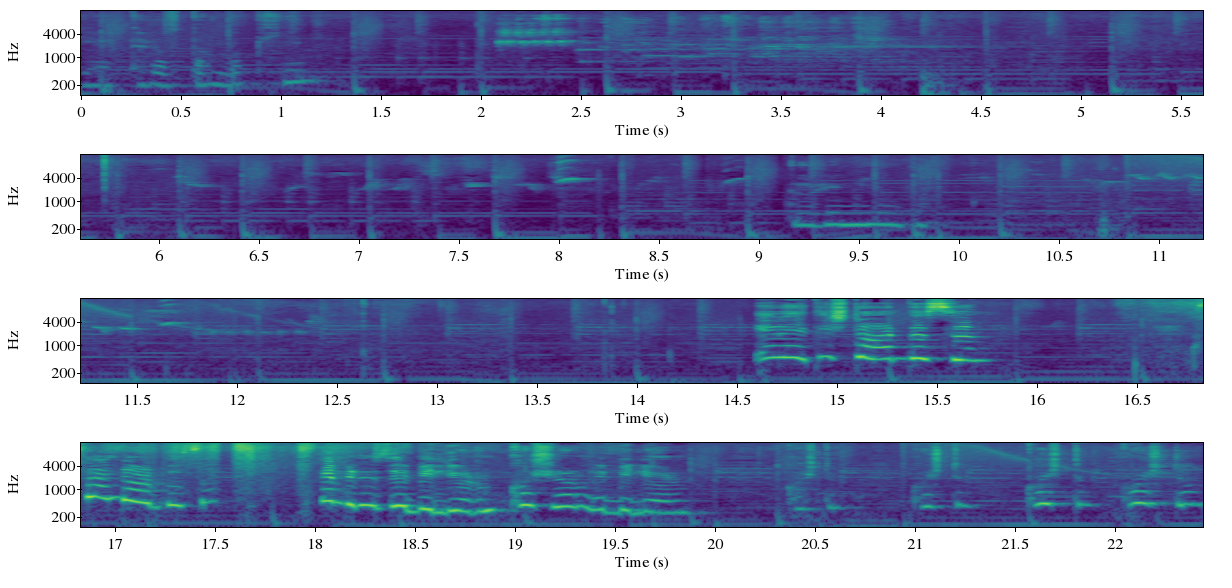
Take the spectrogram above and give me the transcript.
Diğer taraftan bakayım. Göremiyorum. Evet işte oradasın. Sen de oradasın. Hepinizi biliyorum. Koşuyorum ve biliyorum. Koştum, koştum, koştum, koştum.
